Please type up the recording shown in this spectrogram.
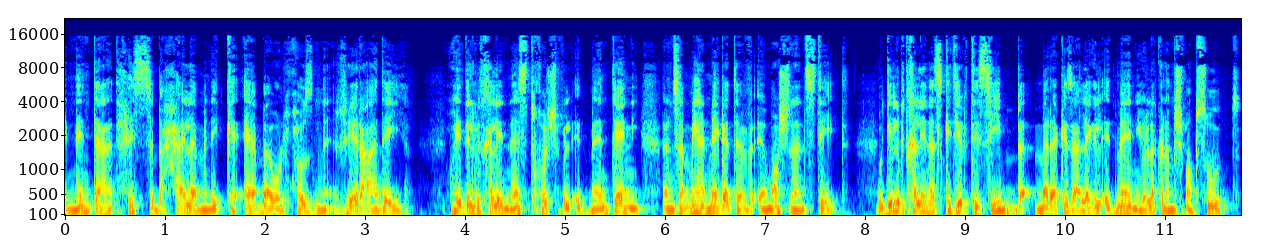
إن أنت هتحس بحالة من الكآبة والحزن غير عادية. وهي دي اللي بتخلي الناس تخش في الإدمان تاني. نسميها negative emotional state ودي اللي بتخلي ناس كتير تسيب مراكز علاج الإدمان. يقول لك أنا مش مبسوط.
